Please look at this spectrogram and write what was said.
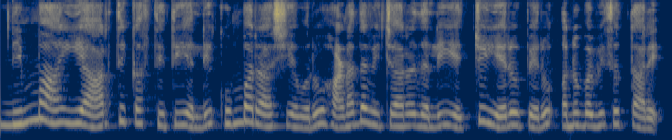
ನಿಮ್ಮ ಈ ಆರ್ಥಿಕ ಸ್ಥಿತಿಯಲ್ಲಿ ಕುಂಭರಾಶಿಯವರು ಹಣದ ವಿಚಾರದಲ್ಲಿ ಹೆಚ್ಚು ಏರುಪೇರು ಅನುಭವಿಸುತ್ತಾರೆ.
